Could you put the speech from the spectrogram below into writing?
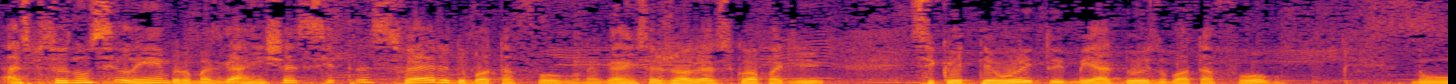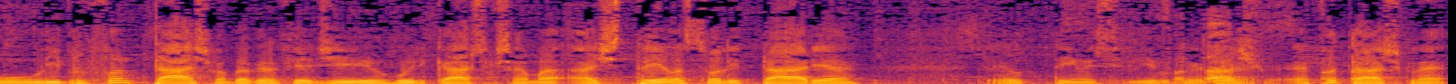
As pessoas não se lembram, mas Garrincha se transfere do Botafogo. Né? Garrincha joga as Copas de 58 e 62 no Botafogo. Num livro fantástico, uma biografia de Rui Castro, que chama A Estrela Solitária. Eu tenho esse livro. que- Fantástico. É, fantástico, né?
